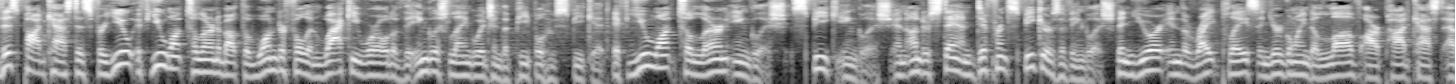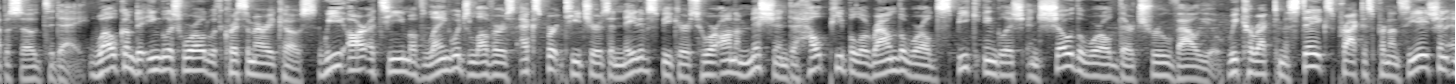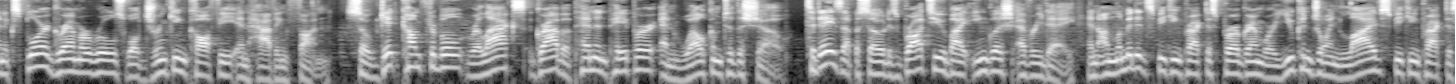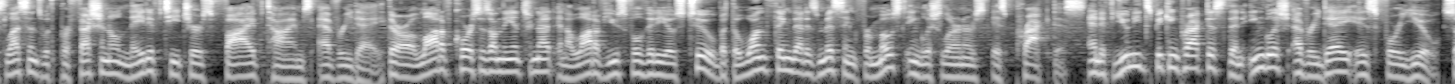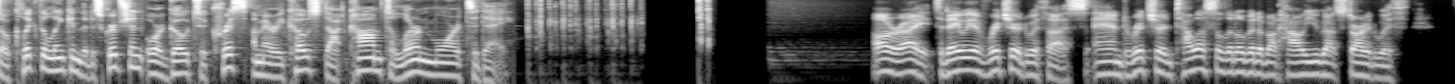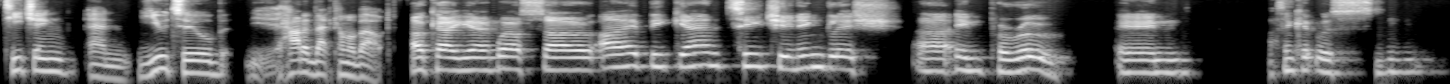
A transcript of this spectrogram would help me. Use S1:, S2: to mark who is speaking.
S1: This podcast is for you if you want to learn about the wonderful and wacky world of the English language and the people who speak it. If you want to learn English, speak English, and understand different speakers of English, then you're in the right place and you're going to love our podcast episode today. Welcome to English World with Kris Amerikos. We are a team of language lovers, expert teachers, and native speakers who are on a mission to help people around the world speak English and show the world their true value. We correct mistakes, practice pronunciation, and explore grammar grammar rules while drinking coffee and having fun. So get comfortable, relax, grab a pen and paper, and welcome to the show. Today's episode is brought to you by English Every Day, an unlimited speaking practice program where you can join live speaking practice lessons with professional native teachers five times every day. There are a lot of courses on the internet and a lot of useful videos too, but the one thing that is missing for most English learners is practice. And if you need speaking practice, then English Every Day is for you. So click the link in the description or go to krisamerikos.com to learn more today. All right. Today we have Richard with us. And Richard, tell us a little bit about how you got started with teaching and YouTube. How did that come about?
S2: Okay, yeah. Well, so I began teaching English uh, in Peru in, I think it was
